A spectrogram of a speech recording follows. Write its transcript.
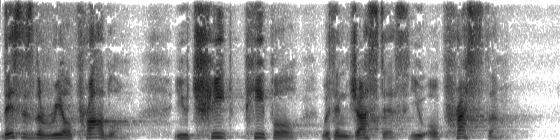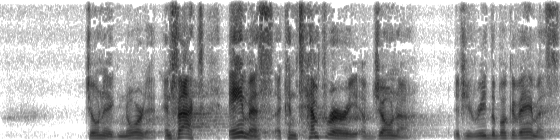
this is the real problem. You treat people with injustice. You oppress them. Jonah ignored it. In fact, Amos, a contemporary of Jonah, if you read the book of Amos,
